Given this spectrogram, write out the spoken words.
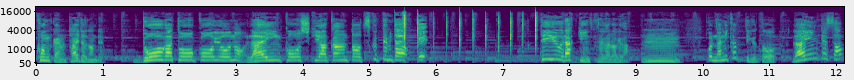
今回のタイトルなんだよ。動画投稿用の LINE 公式アカウントを作ってみたよえっていうラッキーに繋がるわけだ。うーん。これ何かっていうと、LINE ってさ、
